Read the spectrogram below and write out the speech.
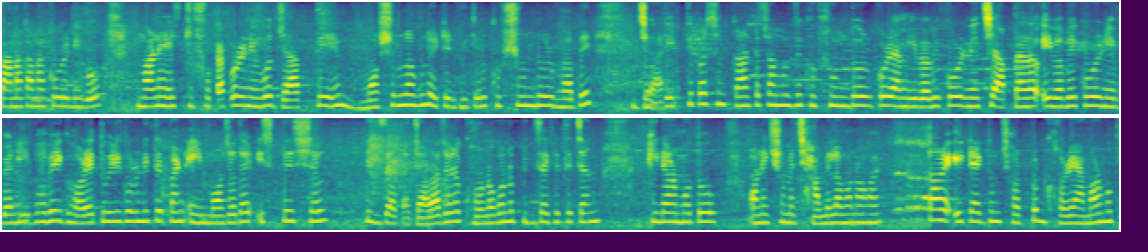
কানা কানা করে নিব মানে একটু ফোটা করে নিব যাতে মশলাগুলো এটার ভিতরে খুব সুন্দরভাবে যায়। দেখতে পাচ্ছেন কাঁটা চামচ দিয়ে খুব সুন্দর করে আমি এভাবে করে নিচ্ছি। আপনারা এইভাবে করে নেবেন। এইভাবেই ঘরে তৈরি করে নিতে পারেন এই মজাদার স্পেশাল পিৎজাটা। যারা যারা ঘন ঘন পিৎজা খেতে চান, কেনার মতো অনেক সময় ঝামেলা মনে হয়, তারা এটা একদম ছটপট ঘরে আমার মতো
